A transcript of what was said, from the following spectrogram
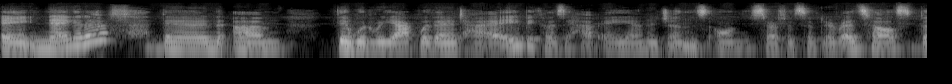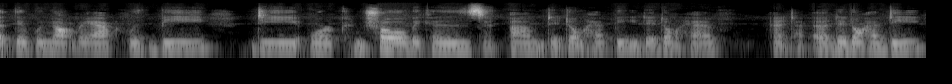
A negative, then um, they would react with anti-A because they have A antigens on the surface of their red cells, but they would not react with B, D, or control because um, they don't have B, they don't have anti, uh, they don't have D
